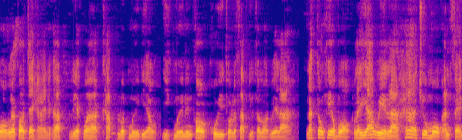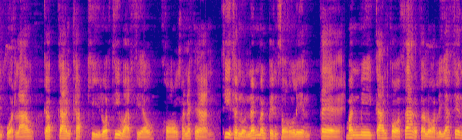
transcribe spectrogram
มองแล้วก็ใจหายนะครับ เรียกว่าขับรถมือเดียว อีกมือหนึ่งก็คุยโทรศัพท์อยู่ตลอดเวลา นักท่องเที่ยวบอกระยะเวลา 5 ชั่วโมงอันแสนปวดร้าวกับการขับขี่รถที่หวาดเสียวของพนักงาน ที่ถนนนั้นมันเป็นสองเลน แต่มันมีการก่อสร้างตลอดระยะเส้น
